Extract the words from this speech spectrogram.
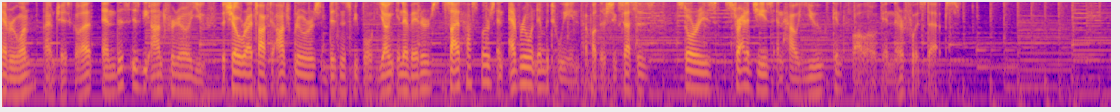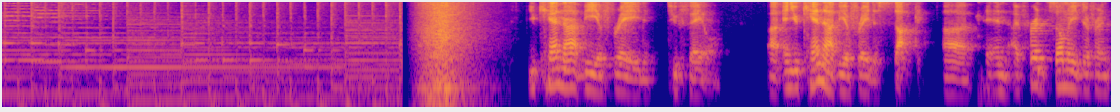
Hey everyone, I'm Chase Collette, and this is the Entrepreneurial Youth, the show where I talk to entrepreneurs, business people, young innovators, side hustlers, and everyone in between about their successes, stories, strategies, and how you can follow in their footsteps. You cannot be afraid to fail, uh, and you cannot be afraid to suck. Uh, and I've heard so many different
